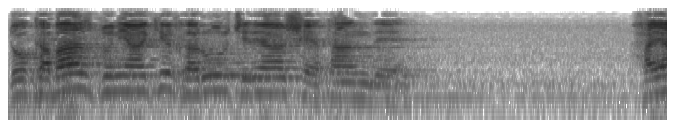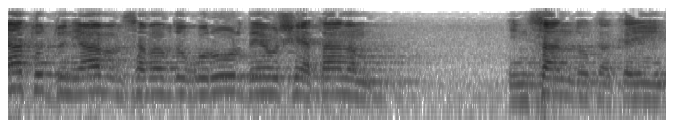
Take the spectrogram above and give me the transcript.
دوکباز دنیا کې غرور چې دا شیطان دی حیات الدنیا په سبب د غرور دی او شیطانم انسان دوکا کوي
